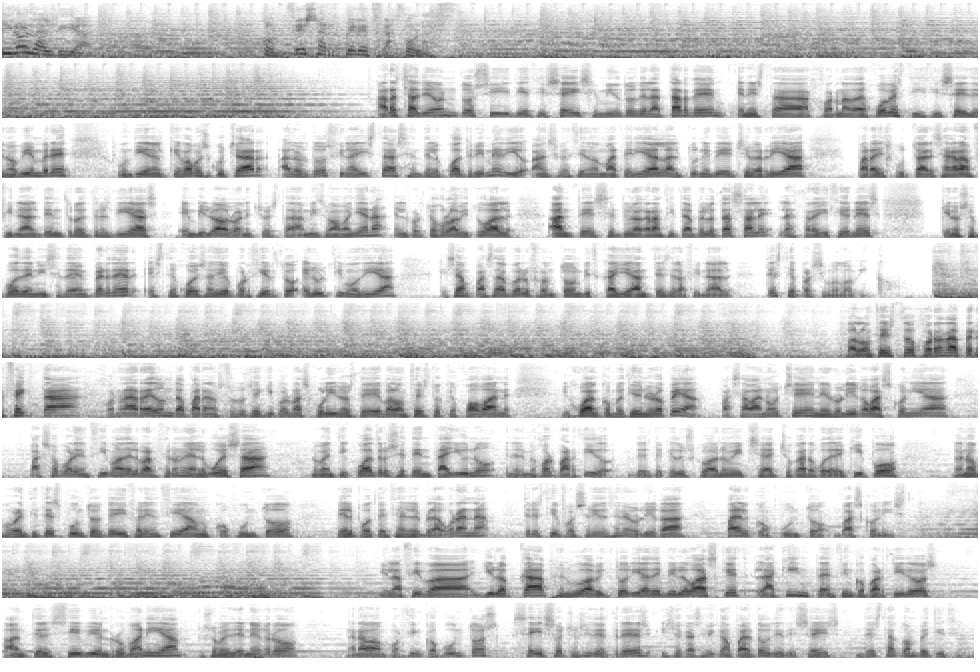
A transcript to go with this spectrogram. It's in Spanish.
Quirol al día con César Pérez Cazolaz. Arracha León, 2 y 16 minutos de la tarde en esta jornada de jueves 16 de noviembre, un día en el que vamos a escuchar a los dos finalistas del 4 y medio. Han seleccionado material al Túnez y Echeverría para disputar esa gran final dentro de tres días en Bilbao. Lo han hecho esta misma mañana. El protocolo habitual antes de una gran cita pelota sale. Las tradiciones que no se pueden ni se deben perder. Este jueves ha sido, por cierto, el último día que se han pasado por el frontón Vizcaya antes de la final de este próximo domingo. Baloncesto, jornada perfecta, jornada redonda para nuestros dos equipos masculinos de baloncesto que jugaban y juegan competición europea. Pasaba anoche en Euroliga Basconia, pasó por encima del Barcelona en el Buesa, 94-71 en el mejor partido desde que Dusko Ivanovic se ha hecho cargo del equipo. Ganó por 23 puntos de diferencia un conjunto del potencial del Blaugrana, tres triunfos seguidos en Euroliga para el conjunto vasconista. Y en la FIBA Europe Cup, nueva victoria de Bilbao Basket, la quinta en cinco partidos ante el Sibiu en Rumanía. Los hombres de negro ganaban por cinco puntos, 6-8-7-3 y se clasifican para el top 16 de esta competición.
